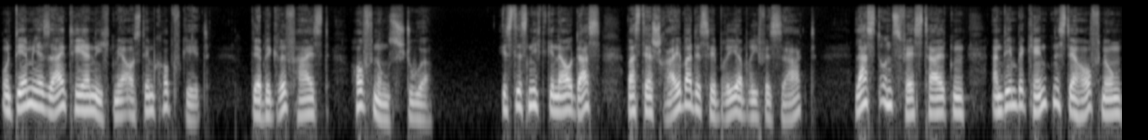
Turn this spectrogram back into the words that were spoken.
und der mir seither nicht mehr aus dem Kopf geht. Der Begriff heißt Hoffnungsstur. Ist es nicht genau das, was der Schreiber des Hebräerbriefes sagt? Lasst uns festhalten an dem Bekenntnis der Hoffnung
